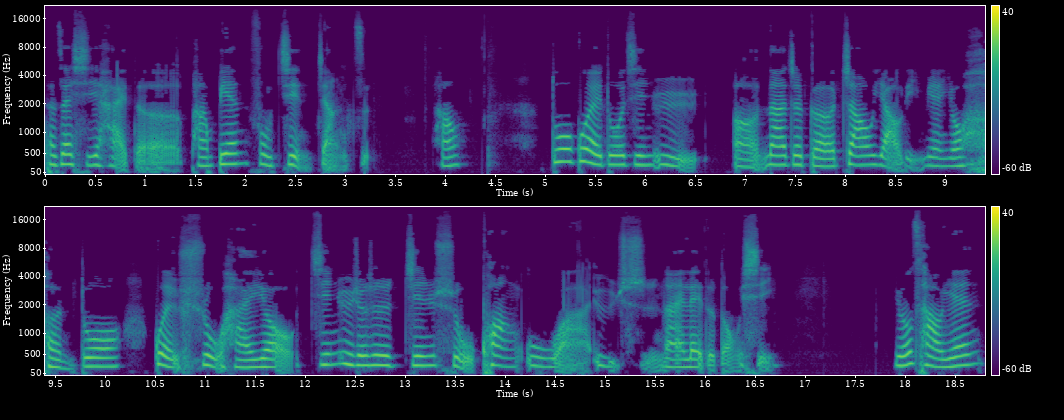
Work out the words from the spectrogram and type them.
它在西海的旁边附近这样子。好多贵多金玉，呃，那这个招摇里面有很多。桂树还有金玉，就是金属矿物啊、玉石那一类的东西。有草焉，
